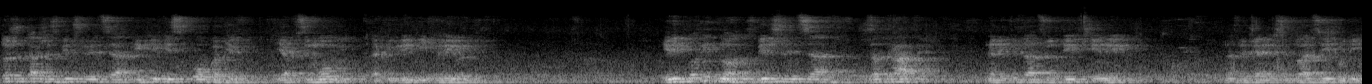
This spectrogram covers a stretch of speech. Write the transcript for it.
Точно так же збільшується і кількість опадів як в зимовий, так і в літній період. І відповідно збільшуються затрати на ліквідацію тих чи інших надзвичайних ситуацій і подій.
